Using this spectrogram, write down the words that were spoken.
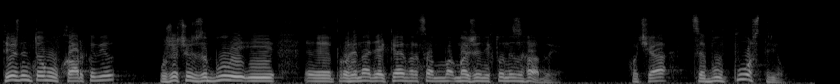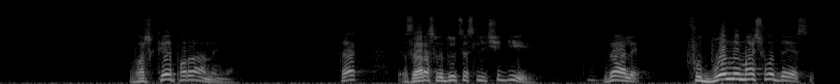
Тиждень тому в Харкові вже щось забули і е, про Геннадія Кенверса майже ніхто не згадує. Хоча це був постріл. Важке поранення. Так? Зараз ведуться слідчі дії. Далі. Футбольний матч в Одесі.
